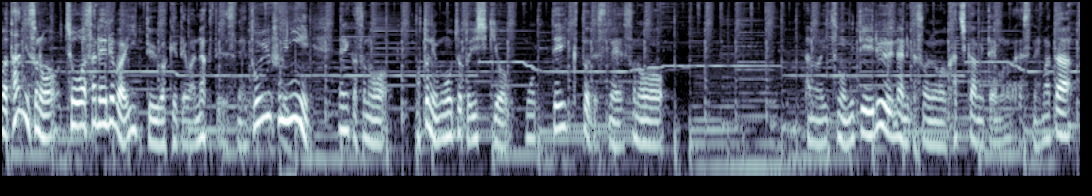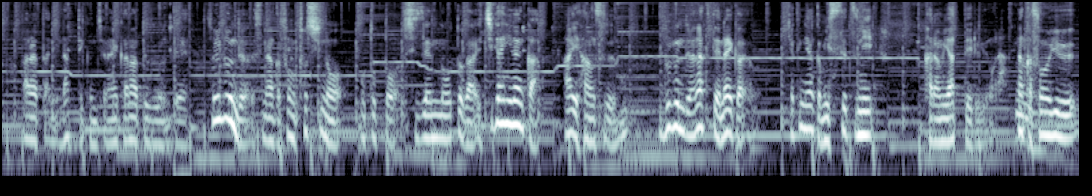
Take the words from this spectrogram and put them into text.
まあ、単にその調和されればいいというわけではなくてですねどういうふうに何かその音にもうちょっと意識を持っていくとですねそのあのいつも見ている何かその価値観みたいなものがですねまた新たになっていくんじゃないかなという部分でそういう部分ではですねなんかその都市の音と自然の音が一概になんか相反する部分ではなくて何か逆になんか密接に絡み合っているような、なんかそういう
